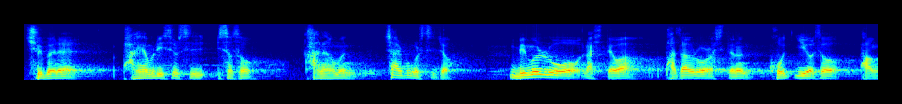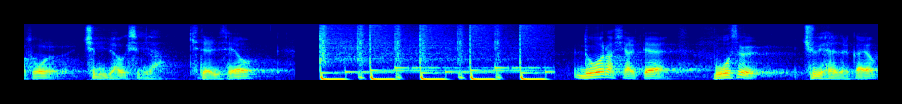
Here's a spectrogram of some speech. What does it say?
주변에 방해물이 있을 수 있어서 가능하면 짧은 걸 쓰죠. 민물로 낚싯대와 바다로 낚싯대는 곧 이어서 방송을 준비하고 있습니다. 기대해 주세요. 누워 낚시할 때 무엇을 주의해야 될까요?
